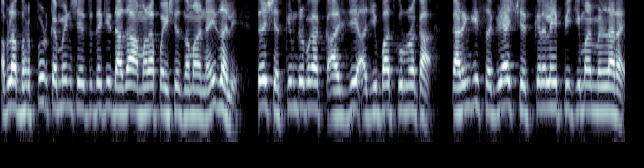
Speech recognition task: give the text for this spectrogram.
आपला भरपूर कमेंट्स येत होते की दादा आम्हाला पैसे जमा नाही झाले. तर शेतकरी मित्र बघा काळजी अजिबात करू नका कारण की सगळ्या शेतकऱ्याला हे पीक विमा मिळणार आहे.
